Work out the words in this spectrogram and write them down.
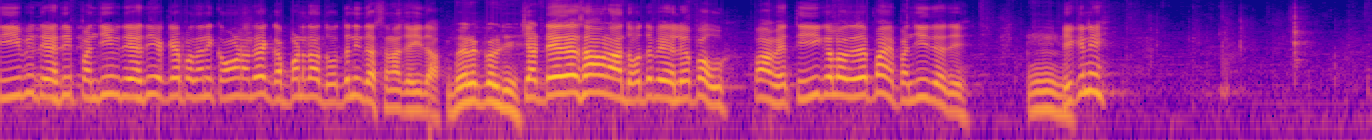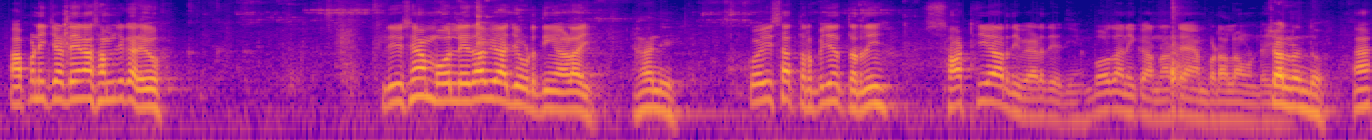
30 ਵੀ ਦੇਖਦੀ 25 ਵੀ ਦੇਖਦੀ ਅੱਗੇ ਪਤਾ ਨਹੀਂ ਕੌਣ ਆਂਦਾ ਗੱਬਣ ਦਾ ਦੁੱਧ ਨਹੀਂ ਦੱਸਣਾ ਚਾਹੀਦਾ। ਬਿਲਕੁਲ ਜੀ। ਚੱਡੇ ਦੇ ਹਿਸਾਬ ਨਾਲ ਦੁੱਧ ਵੇਖ ਲਿਓ ਭਾਊ ਭਾਵੇਂ 30 ਕਿਲੋ ਦੇ ਦੇ ਭਾਵੇਂ 25 ਦੇ ਦੇ। ਠੀਕ ਨਹੀਂ? ਆਪਣੀ ਚੱਡੇ ਨਾਲ ਸਮਝ ਕਰਿਓ। ਸਿੰਘ ਮੁੱਲ ਇਹਦਾ ਵੀ ਅੱਜ ਉੜਦੀਆਂ ਵਾਲਾ ਹੀ ਹਾਂਜੀ। ਕੋਈ 70 75 ਨਹੀਂ 60000 ਦੀ ਵੈੜ ਦੇ ਦੀਆਂ। ਬਹੁਤਾ ਨਹੀਂ ਕਰਨਾ ਟਾਈਮ ਬੜਾ ਲਾਉਣ ਦੇ ਚੱਲਣ ਦੋ ਹੈ?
